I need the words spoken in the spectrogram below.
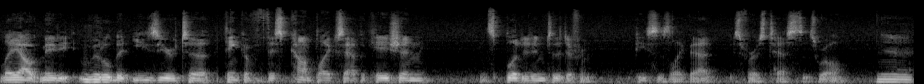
layout made it a little bit easier to think of this complex application and split it into the different pieces like that as far as tests as well. Yeah.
